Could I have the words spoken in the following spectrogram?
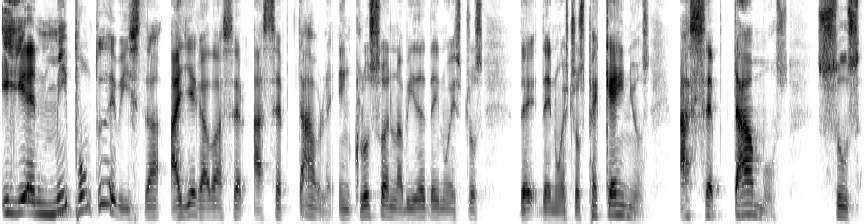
y en mi punto de vista ha llegado a ser aceptable, incluso en la vida de nuestros, de, de nuestros pequeños. Aceptamos sus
